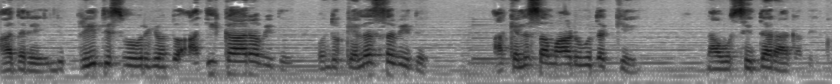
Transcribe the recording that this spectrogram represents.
ಆದರೆ ಇಲ್ಲಿ ಪ್ರೀತಿಸುವವರಿಗೆ ಒಂದು ಅಧಿಕಾರವಿದೆ, ಒಂದು ಕೆಲಸವಿದೆ. ಆ ಕೆಲಸ ಮಾಡುವುದಕ್ಕೆ ನಾವು ಸಿದ್ಧರಾಗಬೇಕು.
